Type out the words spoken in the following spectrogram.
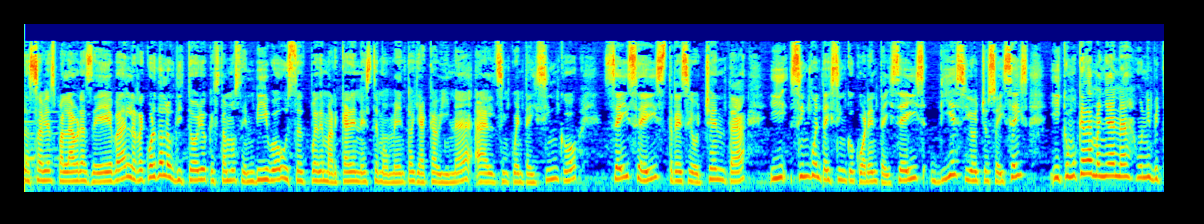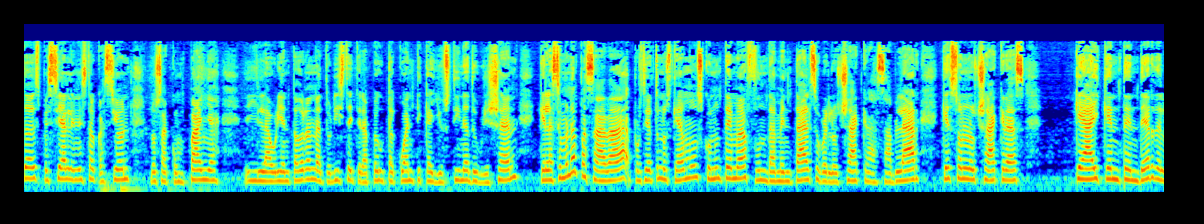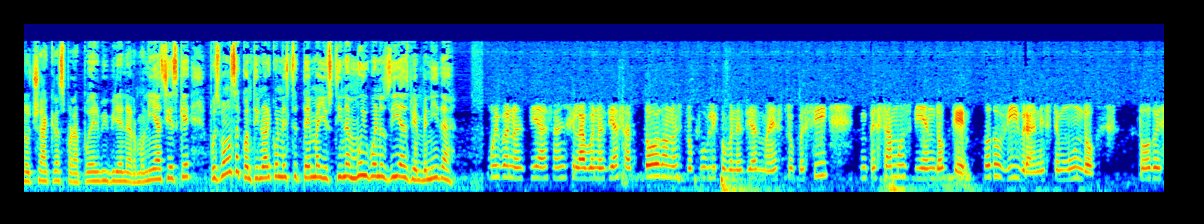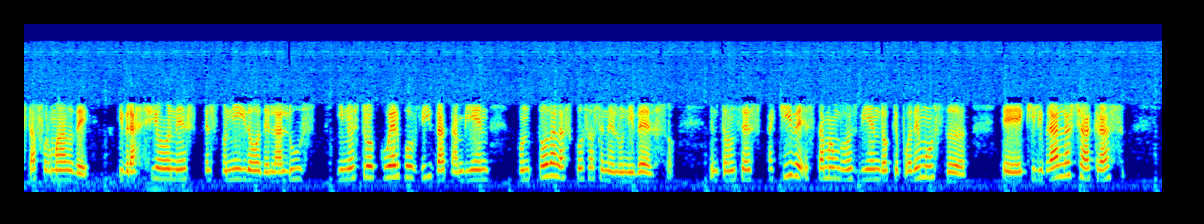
Las sabias palabras de Eva. Le recuerdo al auditorio que estamos en vivo. Usted puede marcar en este momento allá cabina al 55 66 1380 y 55 46 1866. Y como cada mañana, un invitado especial en esta ocasión nos acompaña y la orientadora naturista y terapeuta cuántica Justina Dubrichan, que la semana pasada, por cierto, nos quedamos con un tema fundamental sobre los chakras, hablar qué son los chakras, que hay que entender de los chakras para poder vivir en armonía. Así es que, pues vamos a continuar con este tema. Justina, muy buenos días, bienvenida. Muy buenos días, Ángela. Buenos días a todo nuestro público. Buenos días, maestro. Pues sí, empezamos viendo que todo vibra en este mundo. Todo está formado de vibraciones, del sonido, de la luz. Y nuestro cuerpo vibra también con todas las cosas en el universo. Entonces, aquí estamos viendo que podemos uh, eh, equilibrar las chakras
